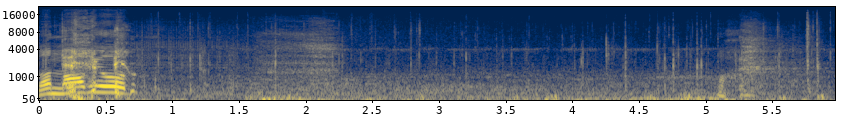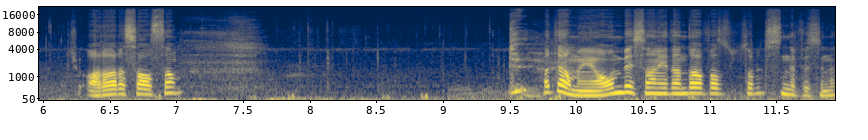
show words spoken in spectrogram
Lan ne yapıyorsun? Oh. Şu ara ara salsam. Hadi ama ya 15 saniyeden daha fazla tutabilirsin nefesini.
